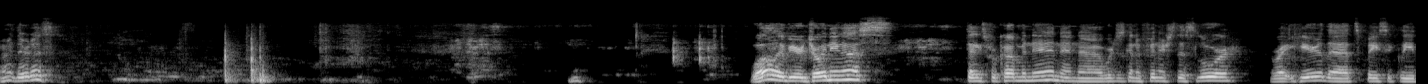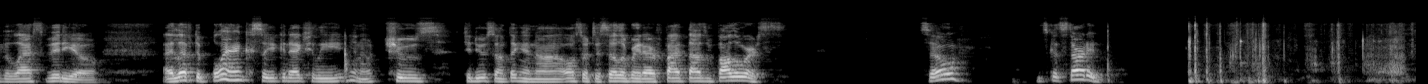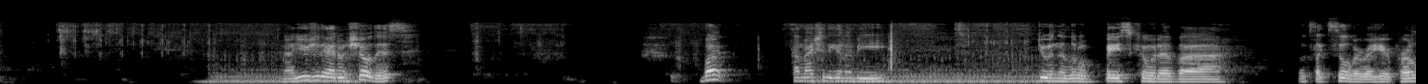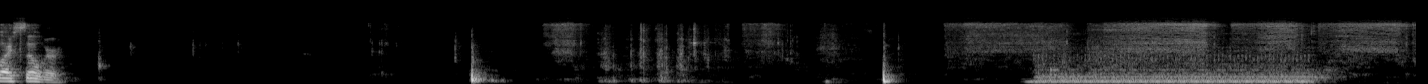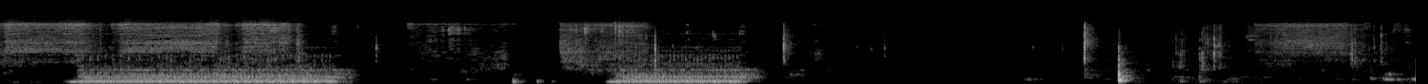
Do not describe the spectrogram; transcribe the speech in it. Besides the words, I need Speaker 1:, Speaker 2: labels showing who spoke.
Speaker 1: All right, there it is. Well, if you're joining us, thanks for coming in, and uh, we're just gonna finish this lure right here. That's basically the last video. I left it blank so you can actually, you know, choose to do something, and uh, also to celebrate our 5,000 followers. So, let's get started. Now, usually I don't show this, but I'm actually going to be doing the little base coat of, uh, looks like silver right here, pearlized silver.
